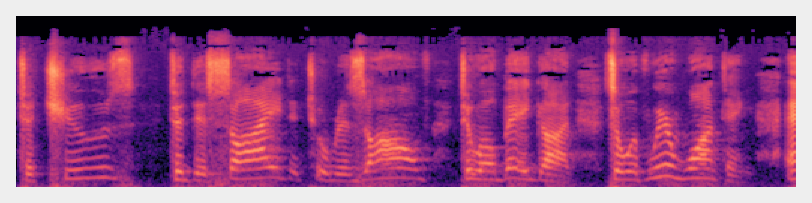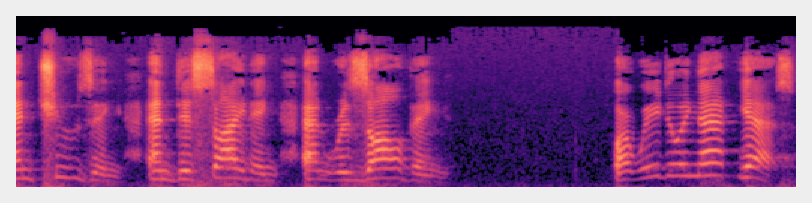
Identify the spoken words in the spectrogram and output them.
to choose, to decide, to resolve, to obey God. So if we're wanting and choosing and deciding and resolving, are we doing that? Yes.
